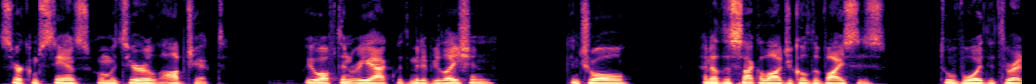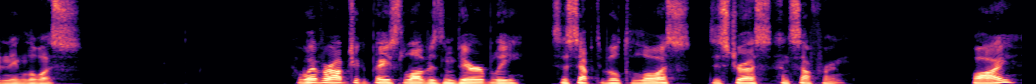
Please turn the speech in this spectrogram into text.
circumstance, or material object, we often react with manipulation, control, and other psychological devices to avoid the threatening loss. However, object based love is invariably susceptible to loss, distress, and suffering. Why?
